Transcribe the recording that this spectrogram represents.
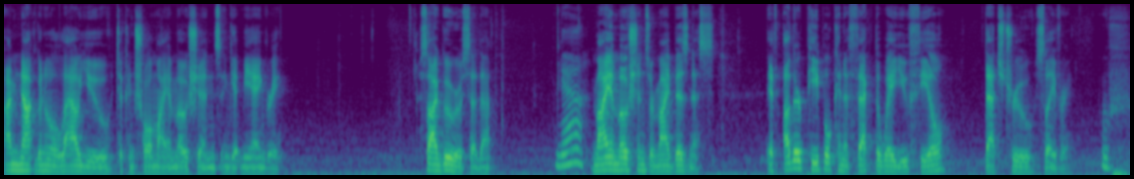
I'm not going to allow you to control my emotions and get me angry. Sadhguru said that. Yeah. My emotions are my business. If other people can affect the way you feel, that's true slavery. Oof.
